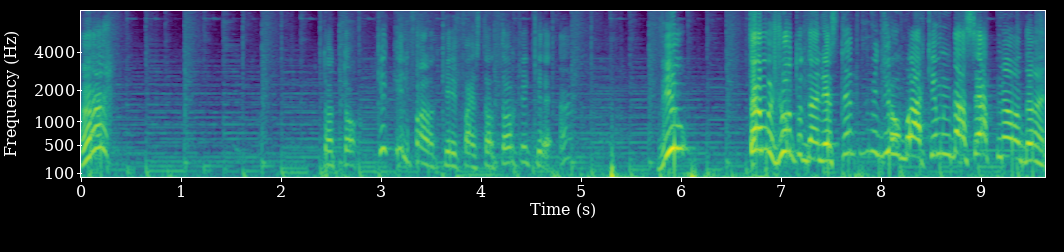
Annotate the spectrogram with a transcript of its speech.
Hã? Totó. O que, que ele fala que ele faz totó? O que, que é? Hã? Viu? Tamo junto, Dani. Você tenta me derrubar aqui, mas não dá certo não, Dani.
